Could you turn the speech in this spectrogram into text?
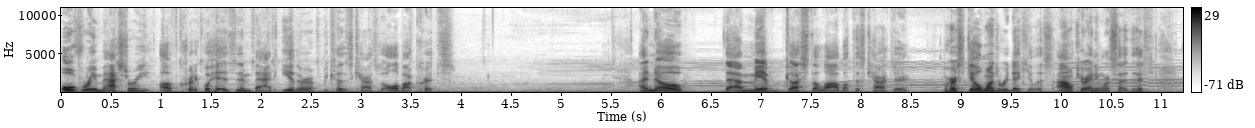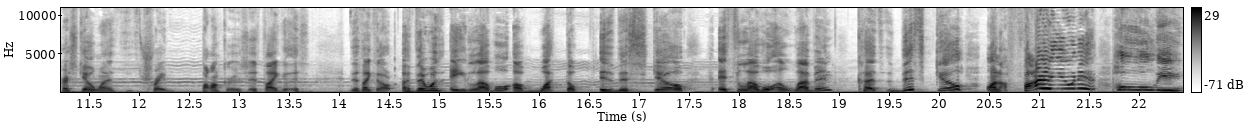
ovary mastery of critical hit isn't bad either because this character is all about crits. I know that I may have gushed a lot about this character, but her skill one's ridiculous. I don't care anyone says. This. Her skill one is straight bonkers. It's like it's, it's like a, if there was a level of what the is this skill, it's level 11. Cause this skill on a fire unit, holy,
